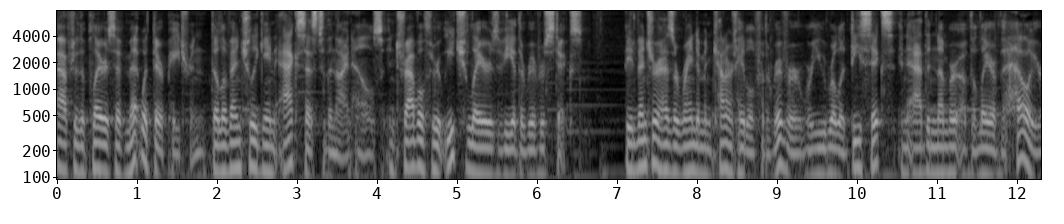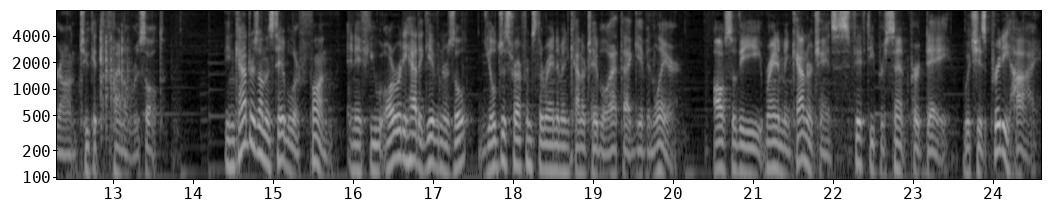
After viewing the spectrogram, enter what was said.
After the players have met with their patron, they'll eventually gain access to the Nine Hells and travel through each layers via the river Styx. The adventure has a random encounter table for the river where you roll a d6 and add the number of the layer of the hell you're on to get the final result. The encounters on this table are fun, and if you already had a given result, you'll just reference the random encounter table at that given layer. Also, the random encounter chance is 50% per day, which is pretty high.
